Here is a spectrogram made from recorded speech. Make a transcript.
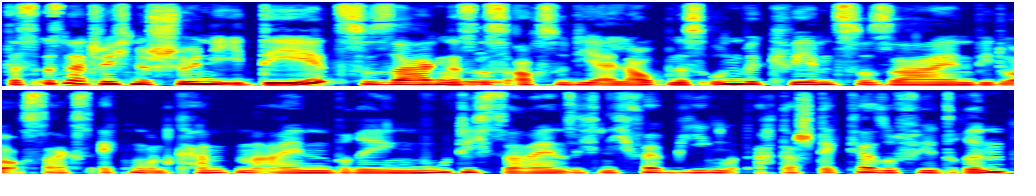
das ist natürlich eine schöne Idee, zu sagen, es ist auch so die Erlaubnis, unbequem zu sein, wie du auch sagst, Ecken und Kanten einbringen, mutig sein, sich nicht verbiegen und ach, da steckt ja so viel drin,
